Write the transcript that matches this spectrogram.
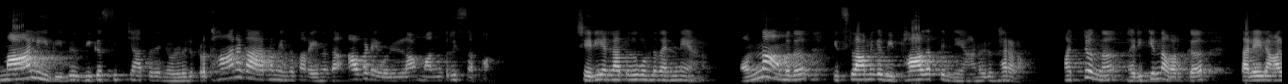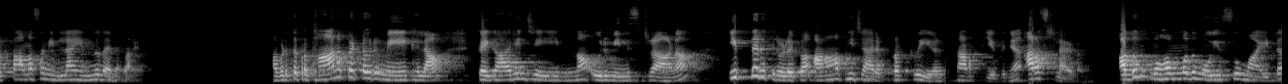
മാലിദ്വീപ് വികസിക്കാത്തതിനുള്ള ഒരു പ്രധാന കാരണം എന്ന് പറയുന്നത് അവിടെയുള്ള മന്ത്രിസഭ. ശരിയല്ലാത്തത് കൊണ്ട് തന്നെയാണ്. ഒന്നാമത് ഇസ്ലാമിക വിഭാഗത്തിന്റെയാണ് ഒരു ഭരണം. മറ്റൊന്ന് ഭരിക്കുന്നവർക്ക് തലയിൽ ആൾതാമസമില്ല എന്ന് തന്നെ പറയാം. അവിടുത്തെ പ്രധാനപ്പെട്ട ഒരു മേഖല കൈകാര്യം ചെയ്യുന്ന ഒരു മിനിസ്റ്ററാണ് ഇത്തരത്തിലുള്ള ഇപ്പൊ ആഭിചാര പ്രക്രിയകൾ നടത്തിയതിന് അറസ്റ്റിലായത്. അതും മുഹമ്മദ് മൊയ്സുമായിട്ട്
